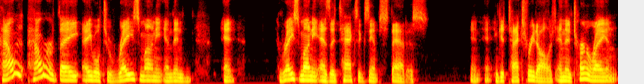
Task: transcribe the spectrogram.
how how are they able to raise money and then and raise money as a tax exempt status and, and get tax free dollars, and then turn around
